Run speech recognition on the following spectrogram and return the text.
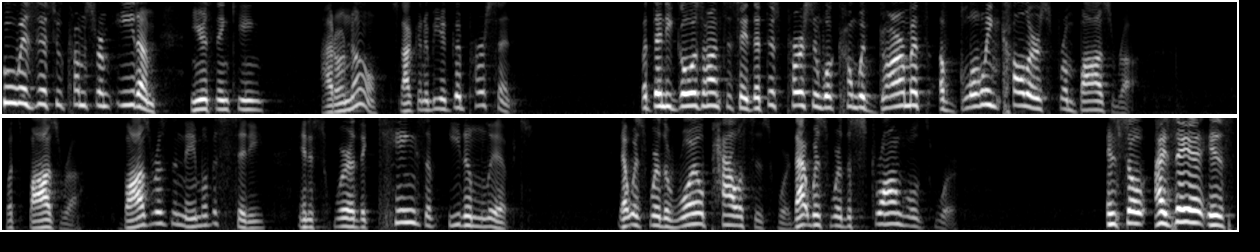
Who is this who comes from Edom? And you're thinking, I don't know. It's not going to be a good person. But then he goes on to say that this person will come with garments of glowing colors from Bozrah. What's Bozrah? Bozrah is the name of a city, and it's where the kings of Edom lived. That was where the royal palaces were, that was where the strongholds were. And so Isaiah is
